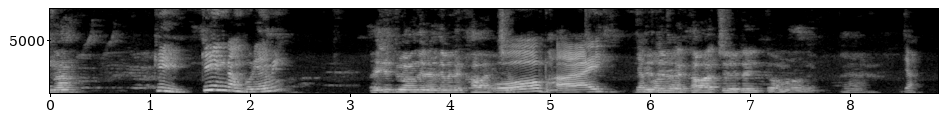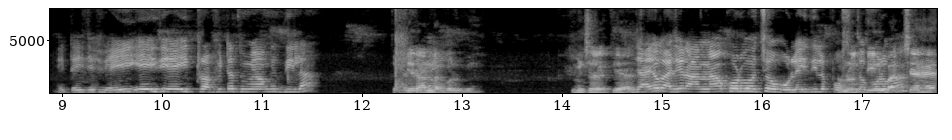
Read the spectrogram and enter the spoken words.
না। কি? কি ইনকাম করি আমি? এই যে তুমি আমাদের রেঁধে বেড়ে খাওয়াচ্ছ ও ভাই যা রেঁধে কথা বেড়ে খাওয়াচ্ছ এটাই তো আমার অনেক হ্যাঁ যা এটাই যে এই এই যে এই ট্রফিটা তুমি আমাকে দিলা তো কে রান্না করবে তুমি ছাড়া কে আছে যাই হোক আজকে রান্নাও করবো হচ্ছে ও বলেই দিল हम পোস্ত लोग तीन করবো बच्चे हैं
